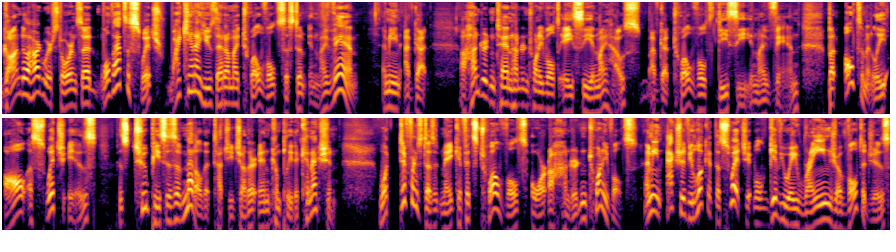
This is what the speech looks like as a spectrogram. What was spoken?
gone to the hardware store and said, well, that's a switch. Why can't I use that on my 12 volt system in my van? I mean, I've got 110, 120 volts AC in my house. I've got 12 volts DC in my van. But ultimately, all a switch is, is two pieces of metal that touch each other and complete a connection. What difference does it make if it's 12 volts or 120 volts? I mean, actually, if you look at the switch, it will give you a range of voltages,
